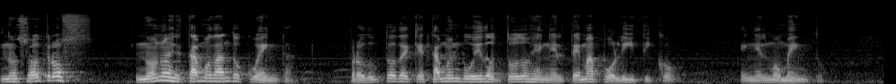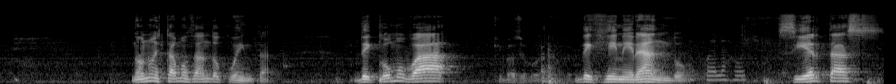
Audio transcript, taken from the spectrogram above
nosotros no nos estamos dando cuenta, producto de que estamos imbuidos todos en el tema político en el momento, no nos estamos dando cuenta de cómo va degenerando ciertas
